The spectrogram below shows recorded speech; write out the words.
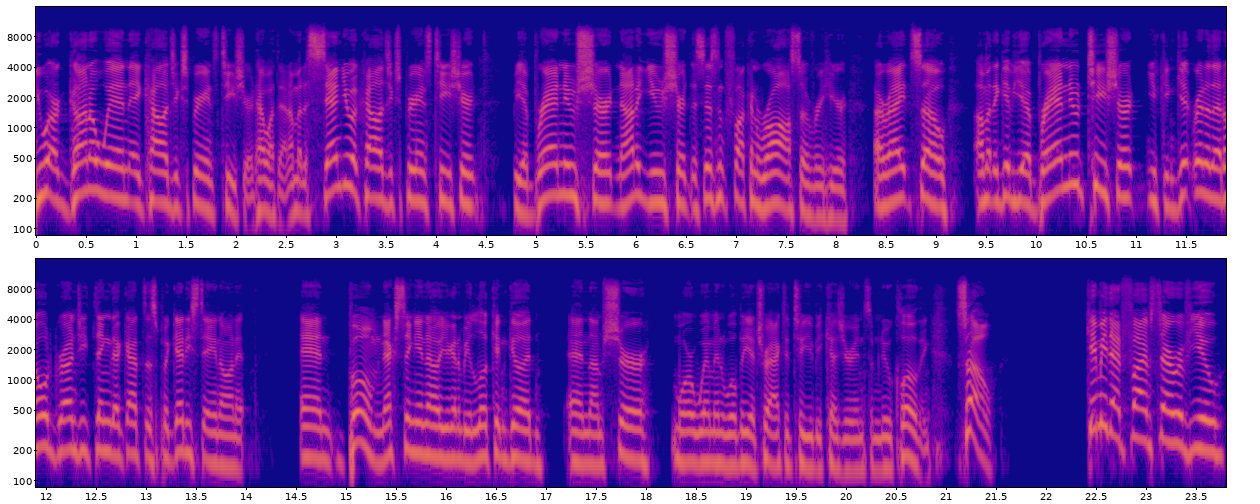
you are gonna win a college experience t-shirt. How about that? I'm gonna send you a college experience t-shirt, be a brand new shirt, not a used shirt. This isn't fucking Ross over here. All right. So I'm gonna give you a brand new t-shirt. You can get rid of that old grungy thing that got the spaghetti stain on it. And boom, next thing you know, you're gonna be looking good. And I'm sure more women will be attracted to you because you're in some new clothing. So give me that five-star review.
